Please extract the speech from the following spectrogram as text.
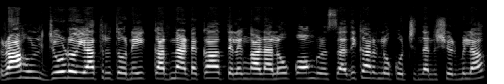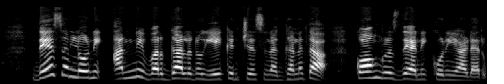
రాహుల్ జోడో యాత్రతోనే కర్ణాటక తెలంగాణలో కాంగ్రెస్ అధికారంలోకి వచ్చిందన్న షర్మిల దేశంలోని అన్ని వర్గాలను ఏకం చేసిన ఘనత కాంగ్రెస్దే అని కొనియాడారు.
